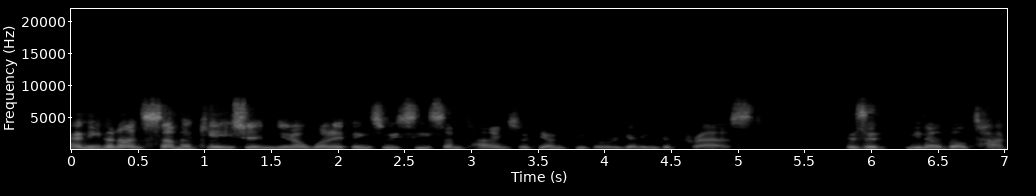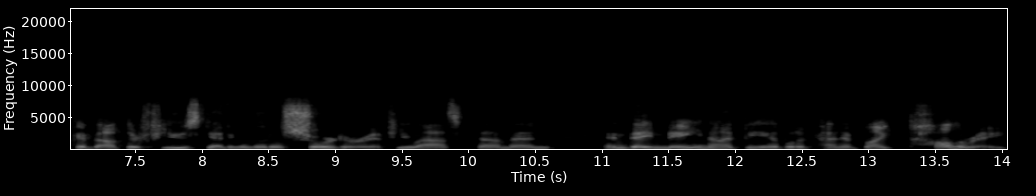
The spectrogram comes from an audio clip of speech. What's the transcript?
And even on some occasion, you know, one of the things we see sometimes with young people who are getting depressed is that, you know, they'll talk about their fuse getting a little shorter if you ask them and and they may not be able to kind of like tolerate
